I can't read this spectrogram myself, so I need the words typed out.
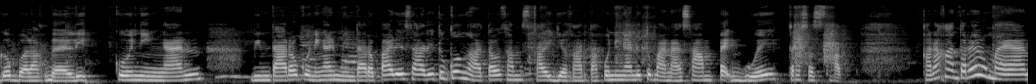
gue bolak-balik Kuningan, Bintaro, Kuningan, Bintaro. Pada saat itu gue nggak tahu sama sekali Jakarta Kuningan itu mana sampai gue tersesat. Karena kantornya lumayan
